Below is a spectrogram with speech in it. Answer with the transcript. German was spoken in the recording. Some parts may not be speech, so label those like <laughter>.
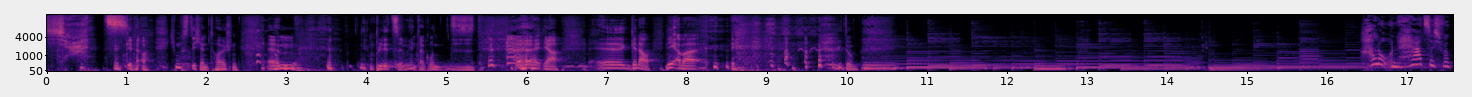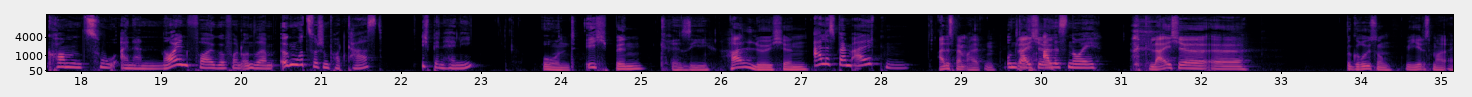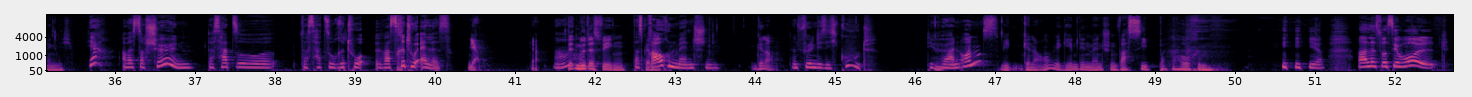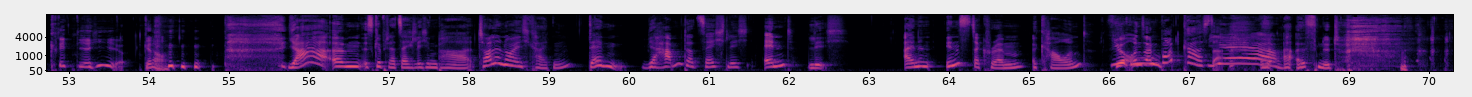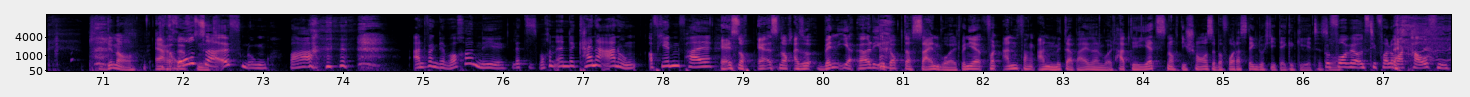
Schatz. <laughs> genau, ich muss dich enttäuschen. ähm, <laughs> Blitze im Hintergrund. <laughs> äh, ja, äh, genau. Nee, aber. Wie dumm. Hallo und herzlich willkommen zu einer neuen Folge von unserem Irgendwo zwischen Podcast. Ich bin Henny. Und ich bin Chrissy. Hallöchen. Alles beim Alten. Alles beim Alten. Und gleiche, alles neu. Gleiche äh, Begrüßung, wie jedes Mal eigentlich. Ja, aber ist doch schön. Das hat so, das hat so Ritu was Rituelles. Ja. Ja. Ah. Nur deswegen. Das genau. brauchen Menschen. Genau. Dann fühlen die sich gut. Die hören uns. Wir, genau, wir geben den Menschen, was sie brauchen. <laughs> Hier. Alles, was ihr wollt, kriegt ihr hier. Genau. <laughs> Ja, ähm, es gibt tatsächlich ein paar tolle Neuigkeiten, denn wir haben tatsächlich endlich einen Instagram-Account für Juhu. unseren Podcast Yeah. eröffnet. genau. Große Eröffnet. Eröffnung war Anfang der Woche? Nee, letztes Wochenende? Keine Ahnung. Auf jeden Fall. Er ist noch, er ist noch, also wenn ihr Early Adopters sein wollt, wenn ihr von Anfang an mit dabei sein wollt, habt ihr jetzt noch die Chance, bevor das Ding durch die Decke geht. So. Bevor wir uns die Follower <laughs> kaufen.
